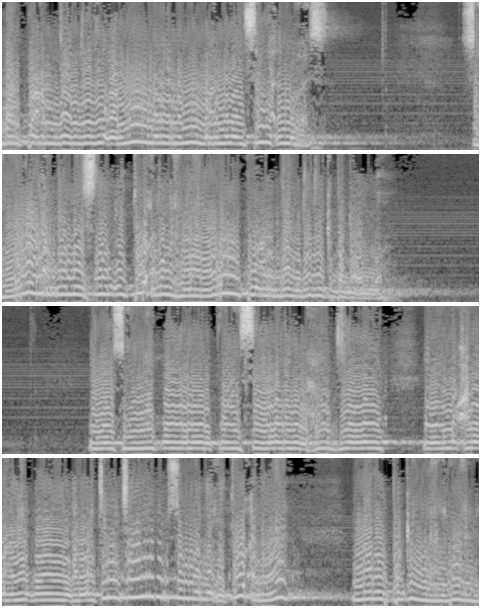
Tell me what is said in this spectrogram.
dan pengabdian diri ini mengandungi makna yang sangat luas. Seluruh agama Islam itu adalah laluan pengabdian diri kepada Allah. Dengan salatnya, dengan puasa, dengan haji, dengan muamalatnya dan macam-macam semuanya itu adalah merupakan laluan,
